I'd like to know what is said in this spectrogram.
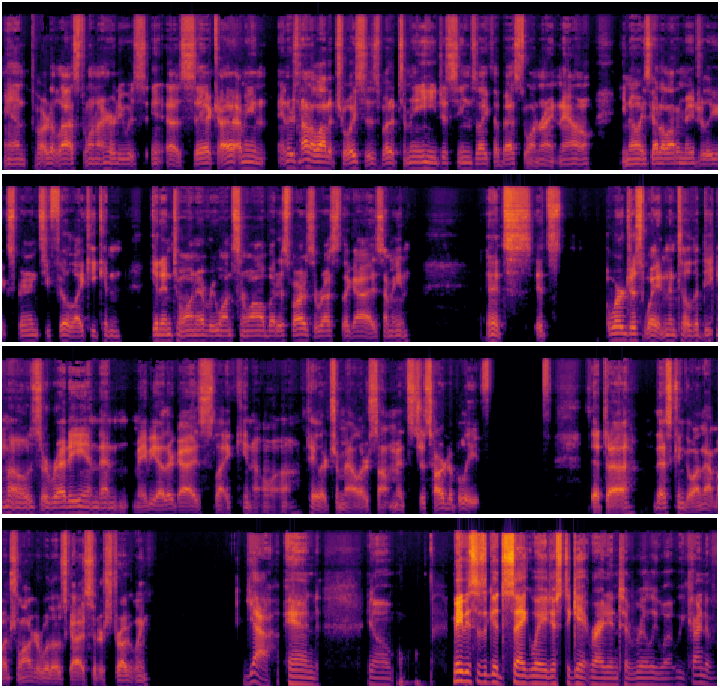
And part of the last one, I heard he was uh, sick. I, I mean, there's not a lot of choices, but to me, he just seems like the best one right now. You know, he's got a lot of major league experience. You feel like he can get into one every once in a while. But as far as the rest of the guys, I mean, it's it's we're just waiting until the demos are ready, and then maybe other guys like you know uh, Taylor Trammell or something. It's just hard to believe that uh, this can go on that much longer with those guys that are struggling. Yeah, and you know, maybe this is a good segue just to get right into really what we kind of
